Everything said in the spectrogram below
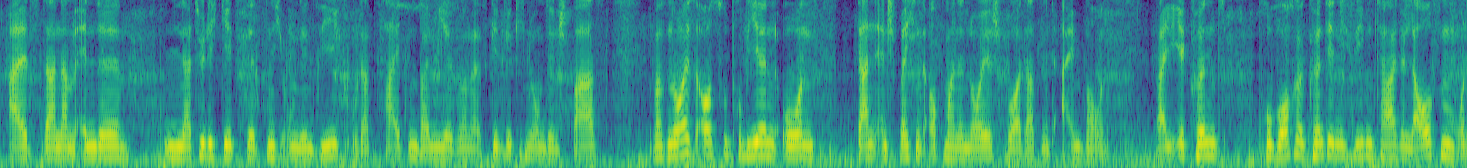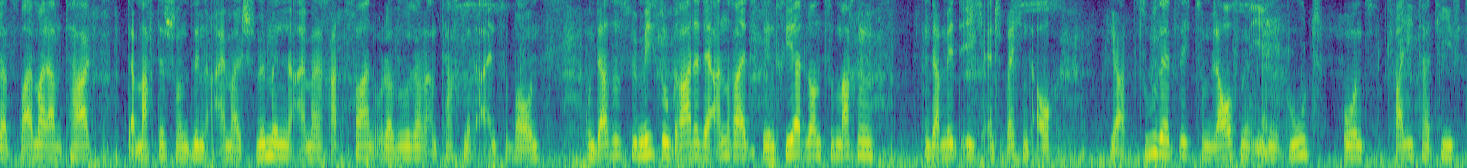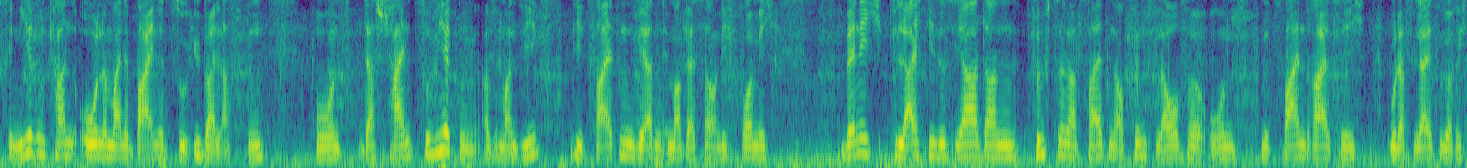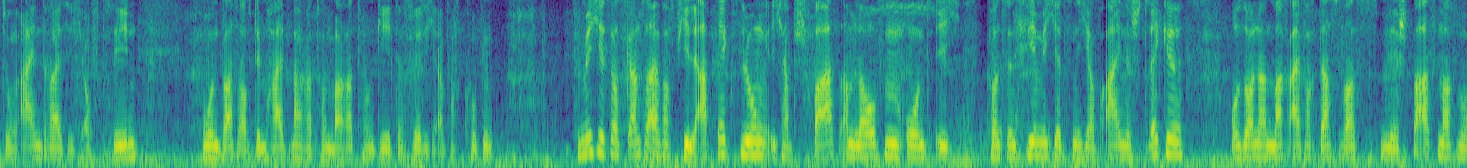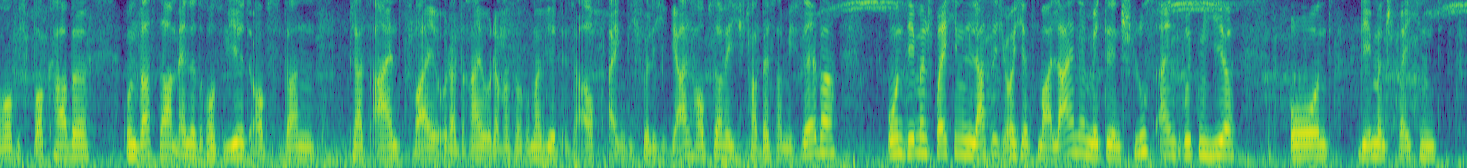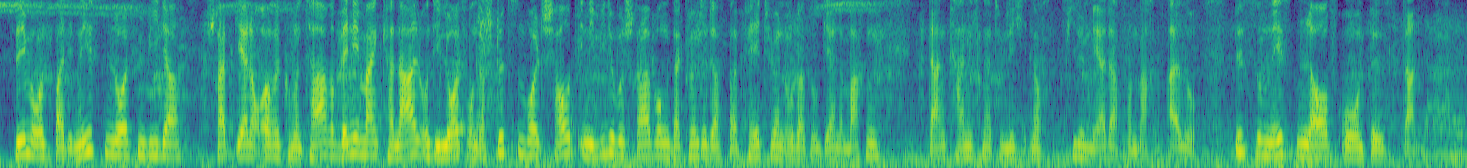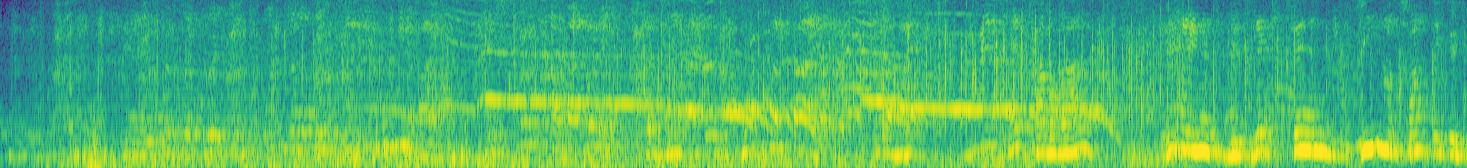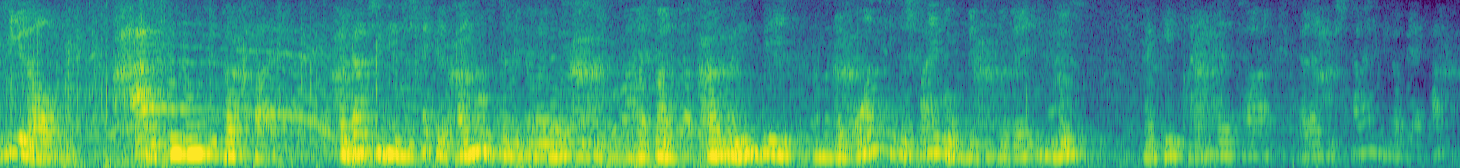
als dann am Ende Natürlich geht es jetzt nicht um den Sieg oder Zeiten bei mir, sondern es geht wirklich nur um den Spaß, was Neues auszuprobieren und dann entsprechend auch mal eine neue Sportart mit einbauen. Weil ihr könnt pro Woche könnt ihr nicht sieben Tage laufen oder zweimal am Tag. Da macht es schon Sinn, einmal schwimmen, einmal Radfahren oder so dann am Tag mit einzubauen. Und das ist für mich so gerade der Anreiz, den Triathlon zu machen, damit ich entsprechend auch ja, zusätzlich zum Laufen eben gut und qualitativ trainieren kann, ohne meine Beine zu überlasten. Und das scheint zu wirken. Also man sieht, die Zeiten werden immer besser und ich freue mich, wenn ich vielleicht dieses Jahr dann 15er Zeiten auf 5 laufe und mit 32 oder vielleicht sogar Richtung 31 auf 10 und was auf dem Halbmarathon, Marathon geht, das werde ich einfach gucken. Für mich ist das Ganze einfach viel Abwechslung. Ich habe Spaß am Laufen und ich konzentriere mich jetzt nicht auf eine Strecke, sondern mache einfach das, was mir Spaß macht, worauf ich Bock habe. Und was da am Ende draus wird, ob es dann Platz 1, 2 oder 3 oder was auch immer wird, ist auch eigentlich völlig egal. Hauptsache, ich verbessere mich selber. Und dementsprechend lasse ich euch jetzt mal alleine mit den Schlusseindrücken hier. Und dementsprechend sehen wir uns bei den nächsten Läufen wieder. Schreibt gerne eure Kommentare. Wenn ihr meinen Kanal und die Läufe unterstützen wollt, schaut in die Videobeschreibung. Da könnt ihr das bei Patreon oder so gerne machen. Dann kann ich natürlich noch viel mehr davon machen. Also bis zum nächsten Lauf und bis dann. Das Headkamera übrigens mit 16, 27 das Ziel auf. Absolute Topzeit. Und das für diese Strecke. Man muss nämlich berücksichtigen, dass man auf dem Hinweg eine ordentliche Steigung mit bewältigen muss. Dann geht es nachher zwar relativ steil wieder bergab.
